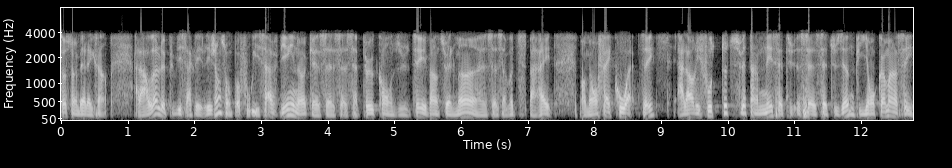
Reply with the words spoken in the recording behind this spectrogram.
ça, c'est un bel exemple. Alors là, le public-sac, les, les, gens sont pas fous. Ils savent bien là, que ça, ça, ça peut conduire, tu sais, éventuellement, euh, ça, ça va disparaître. Bon, mais on fait quoi, tu sais? Alors, il faut tout de suite emmener cette, cette, usine, puis ils ont commencé.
